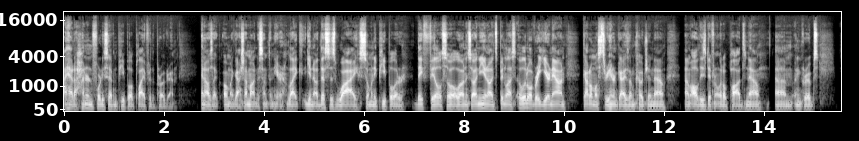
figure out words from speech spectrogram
I had 147 people apply for the program. And I was like, oh my gosh, I'm onto something here. Like, you know, this is why so many people are, they feel so alone. And so, and, you know, it's been less, a little over a year now and got almost 300 guys I'm coaching now, um, all these different little pods now um, and groups.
